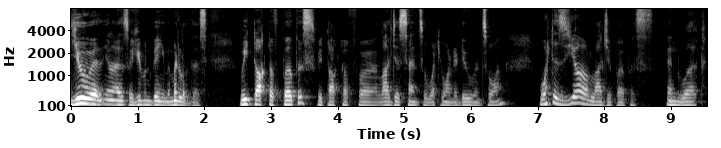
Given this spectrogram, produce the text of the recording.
You, uh, you know, as a human being in the middle of this. We talked of purpose. We talked of a larger sense of what you want to do and so on. What is your larger purpose in work?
